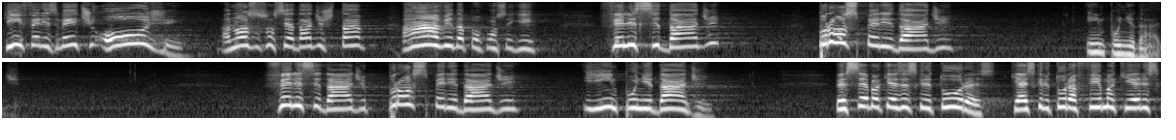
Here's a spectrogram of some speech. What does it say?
que infelizmente hoje a nossa sociedade está ávida por conseguir felicidade, prosperidade e impunidade. Felicidade, prosperidade e impunidade. Perceba que as escrituras, que a escritura afirma que eles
